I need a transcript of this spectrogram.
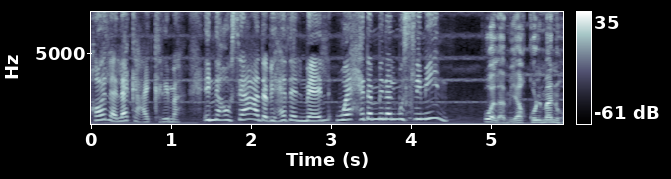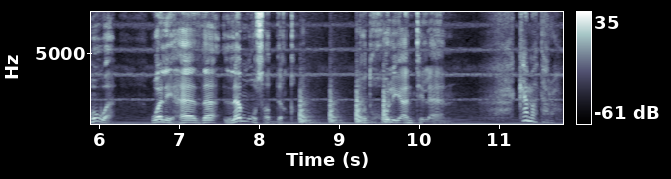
قال لك عكرمة إنه ساعد بهذا المال واحدا من المسلمين. ولم يقل من هو ولهذا لم اصدقه ادخلي أنت الآن. كما ترى.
